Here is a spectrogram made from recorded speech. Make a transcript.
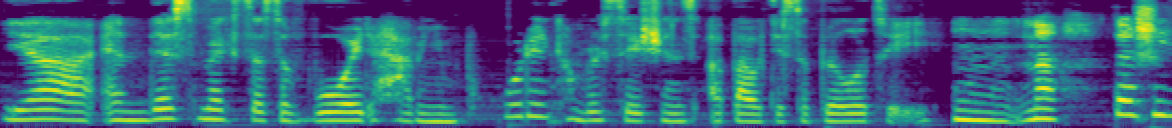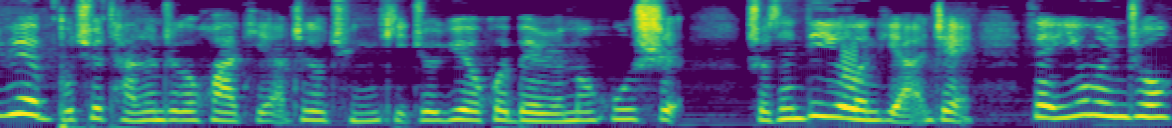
Yeah, and this makes us avoid having important conversations about disability. 嗯，那但是越不去谈论这个话题啊，这个群体就越会被人们忽视。首先第一个问题啊，Jane，在英文中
